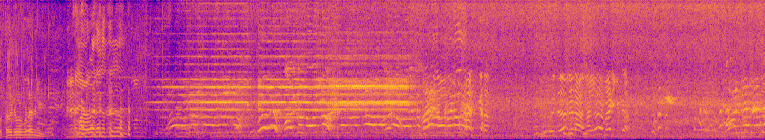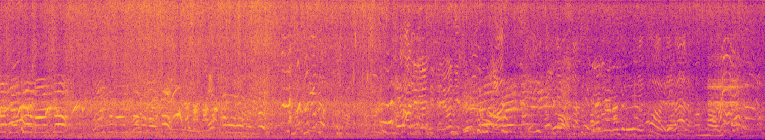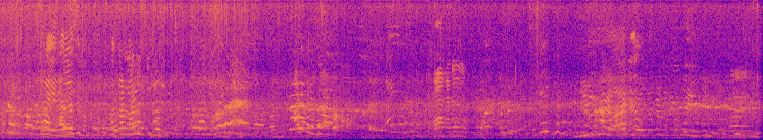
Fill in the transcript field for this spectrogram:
ഇത്ര രൂപ കൊണ്ടതില്ലേ അമ്മ hi hi നല്ല സുഖം ഇപ്പൊ കടലുണ്ട് അവിടെ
